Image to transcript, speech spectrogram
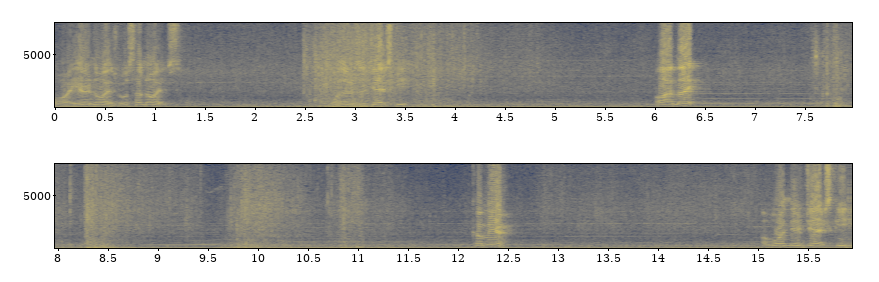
Oh, I hear a noise. What's that noise? Oh, there's a jet ski. Alright, mate. Come here. I want your jet ski.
